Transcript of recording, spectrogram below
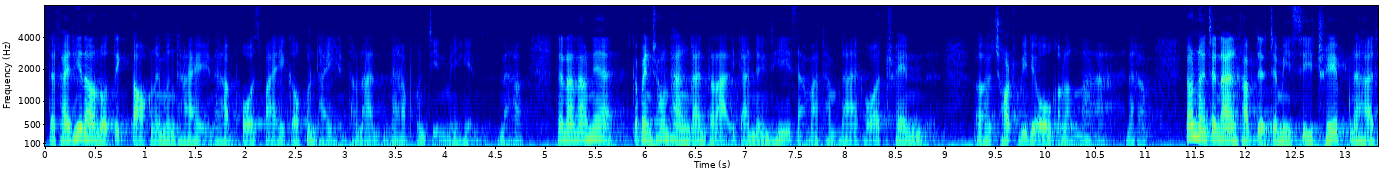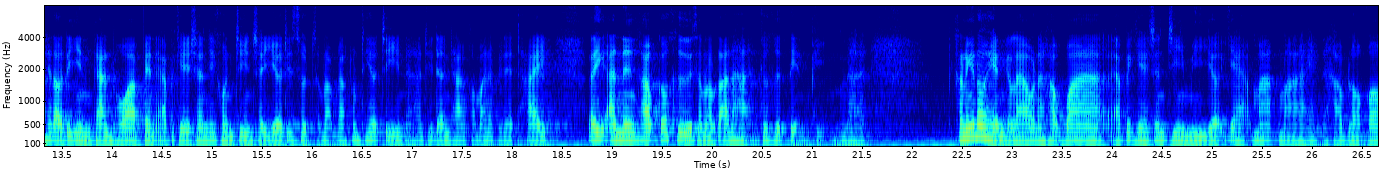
แต่ใครที่ดาวน์โหลด TikTok ในเมืองไทยนะครับโพสต์ไปก็คนไทยเห็นเท่านั้นนะครับคนจีนไม่เห็นนะครับดังนั้นแล้วเนี่ยก็เป็นช่องทางการตลาดอีกการหนึ่งที่สามารถทำได้ เพราะว่าเทรนด์ short video กำลังมานะครับนอกจากนั้นครับเดี๋ยวจะมี C Trip นะฮะที่เราได้ยินกันเพราะว่าเป็นแอปพลิเคชันที่คนจีนใช้เยอะที่สุดสำหรับนักท่องเที่ยวจีนนะฮะที่เดินทางเข้ามาในประเทศไทย และอีกอันนึงครับก็คือสำหรับร้านอาหารก็คือเตี่ยนผิงนะฮะ คราวนี้เราเห็นกันแล้วนะครับว่าแอปพลิเคชันจีมีเยอะแยะมากมายนะครับแล้วก็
